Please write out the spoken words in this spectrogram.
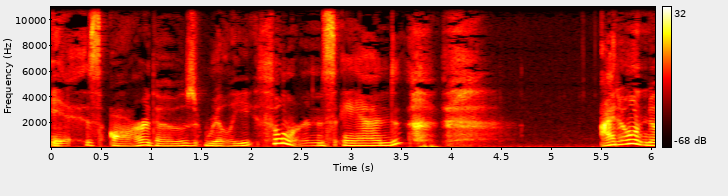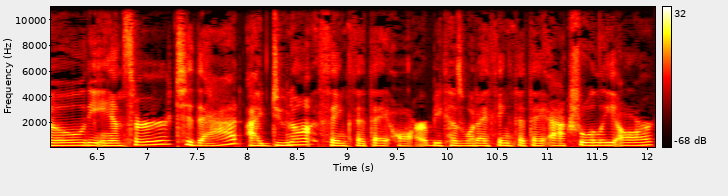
is are those really thorns? And I don't know the answer to that. I do not think that they are because what I think that they actually are.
